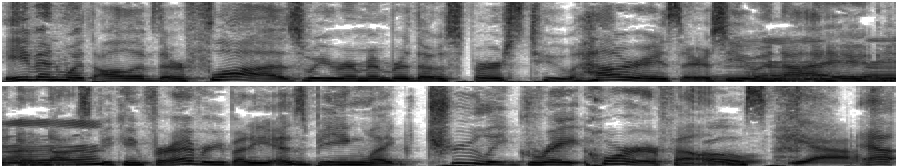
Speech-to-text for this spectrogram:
even with all of their flaws we remember those first two hellraisers you and i you know not Mm-hmm. speaking for everybody as being like truly great horror films Oh, yeah.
